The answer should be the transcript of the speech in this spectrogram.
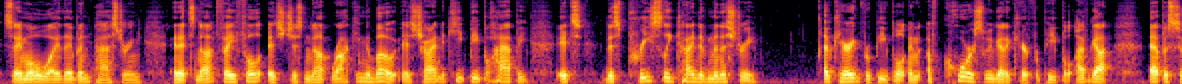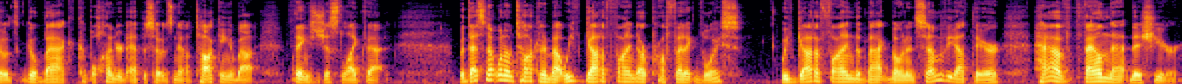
same old way they've been pastoring. And it's not faithful, it's just not rocking the boat. It's trying to keep people happy. It's this priestly kind of ministry of caring for people. And of course, we've got to care for people. I've got episodes, go back a couple hundred episodes now, talking about things just like that. But that's not what I'm talking about. We've got to find our prophetic voice. We've got to find the backbone. And some of you out there have found that this year.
